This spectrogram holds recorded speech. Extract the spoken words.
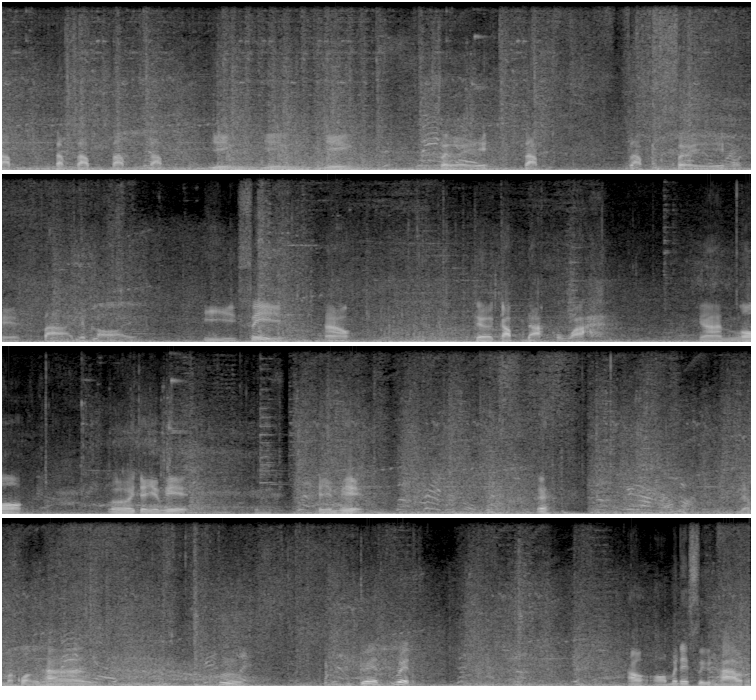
สับสับสับสับสับยิงยิงยิงเสยสับสับเสยโอเคตายเรียบร้อยอีซี่อ้าวเจอกับดักว่ะงานงอก เอ้ยใจเย็นพี่ใจเย็นพี่ เอ๊ะอย่ามาขวางทางอืมเกรดเรดเอาอ๋อ ไม่ได้ซื้อท่าโถ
